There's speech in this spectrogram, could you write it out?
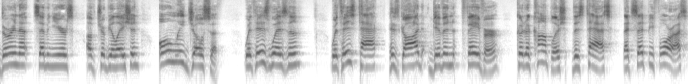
during that seven years of tribulation, only Joseph, with his wisdom, with his tact, his God given favor, could accomplish this task that's set before us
